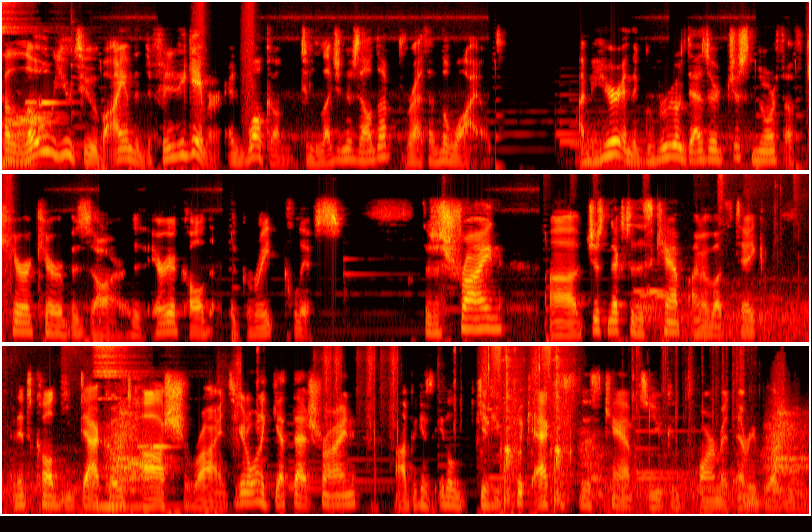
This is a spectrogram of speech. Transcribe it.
Hello YouTube, I am the Definity Gamer, and welcome to Legend of Zelda Breath of the Wild. I'm here in the Gerudo Desert just north of Kara Kara Bazaar, an area called the Great Cliffs. There's a shrine uh, just next to this camp I'm about to take, and it's called the Dako Tah Shrine. So you're going to want to get that shrine, uh, because it'll give you quick access to this camp so you can farm it every blood moon.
